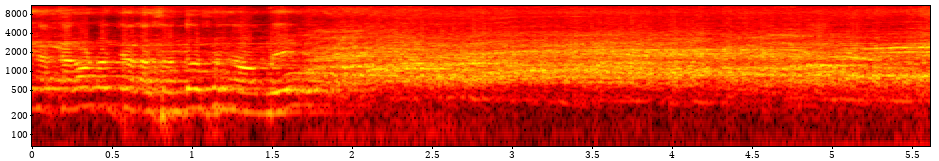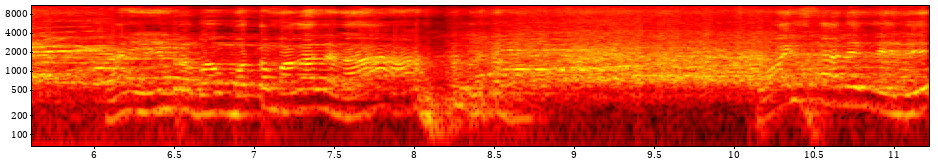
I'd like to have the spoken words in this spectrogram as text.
ఇలా కలవడం చాలా సంతోషంగా ఉంది. కానీ ఏంట్రా బాబు మొత్తం మగాలేనా బాయ్స్ కాలేజీ ఇది?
